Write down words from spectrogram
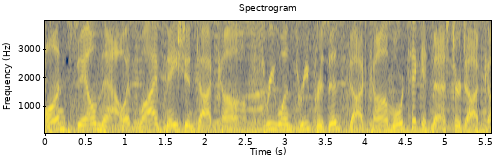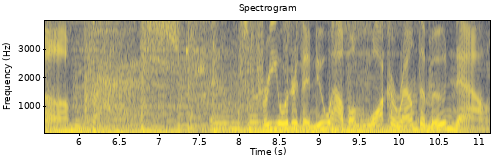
On sale now at livenation.com, 313presents.com, or ticketmaster.com. Pre order the new album Walk Around the Moon now.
